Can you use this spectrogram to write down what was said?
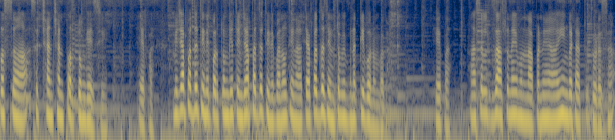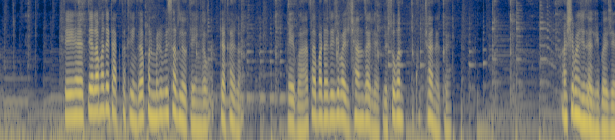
पस असं छान छान परतून घ्यायचे. हे पा मी ज्या पद्धतीने परतून घेते ज्या पद्धतीने बनवते ना त्या पद्धतीने तुम्ही नक्की बनवून बघा. हे पा असं जासू नाही म्हणून आपण हिंग टाकतो थोडंसं. ते तेलामध्ये टाकतात हिंग पण मी विसरले होते हिंग टाकायला. हे पहा आता बटाट्याची भाजी छान झाली आपली सुगंध खूप छान येतो आहे अशी भाजी झाली पाहिजे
